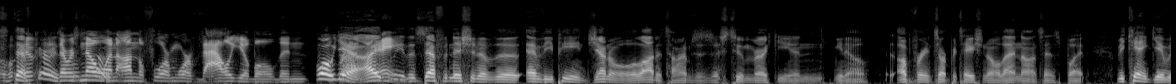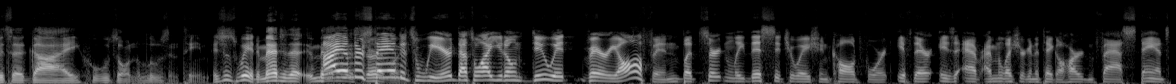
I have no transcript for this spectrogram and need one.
Oh, Steph there, there was no one on the floor more valuable than. Well, yeah, I agree. The definition of the MVP in general, a lot of times, is just too murky and you know up for interpretation, all that nonsense. But we can't give it to a guy who's on the losing team. It's just weird. Imagine that. Imagine I understand it's weird. That's why you don't do it very often. But certainly, this situation called for it. If there is ever, I mean, unless you're going to take a hard and fast stance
